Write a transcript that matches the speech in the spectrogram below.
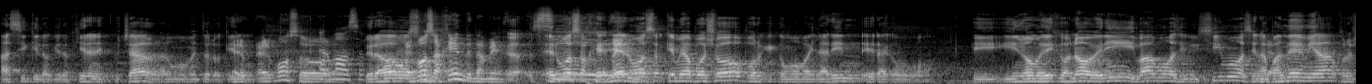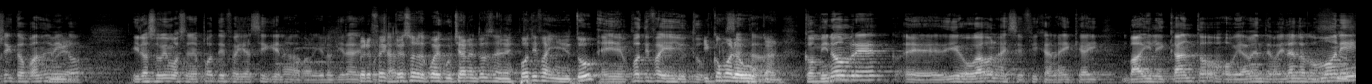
Así que lo que los quieren escuchar o en algún momento lo quieren. hermoso. Hermoso. hermosa gente también. Hermoso, gente, hermoso que me apoyó porque como bailarín era como y, no me dijo, no, vení, vamos, y lo hicimos en la pandemia, proyecto pandémico. Y lo subimos en Spotify, así que nada, para que lo quieran Perfecto, eso se puede escuchar entonces en Spotify y en YouTube. En Spotify y en YouTube. ¿Y cómo lo buscan? Con mi nombre, eh, Diego Gauna, y se fijan ahí que hay baile y canto, obviamente bailando con Moni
